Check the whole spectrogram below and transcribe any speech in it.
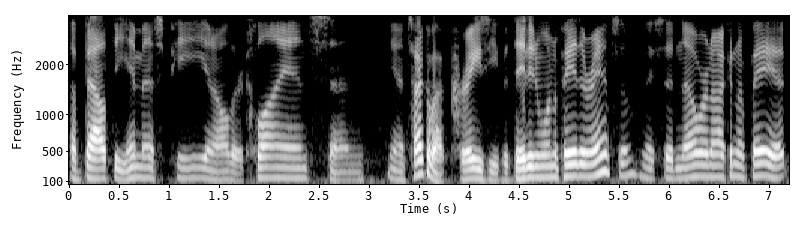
about the MSP and all their clients, and you know, talk about crazy. But they didn't want to pay the ransom. They said, "No, we're not going to pay it."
